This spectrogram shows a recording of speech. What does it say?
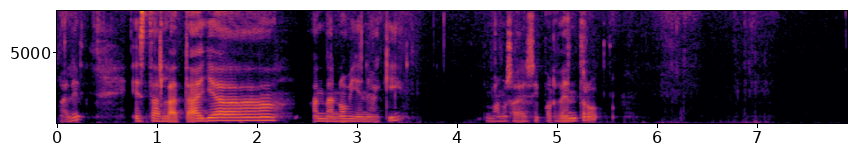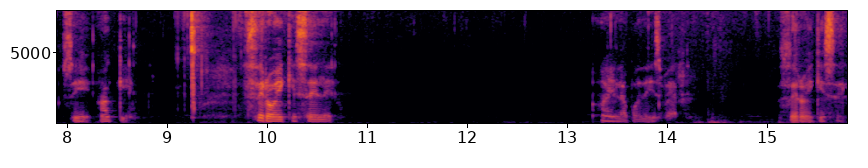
¿vale? Esta es la talla, anda, no viene aquí. Vamos a ver si por dentro Sí, aquí. 0XL. Ahí la podéis ver. 0XL.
